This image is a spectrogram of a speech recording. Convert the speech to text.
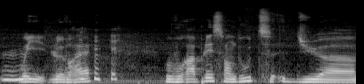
Mhm. Oui, le vrai. vous vous rappelez sans doute du, euh,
